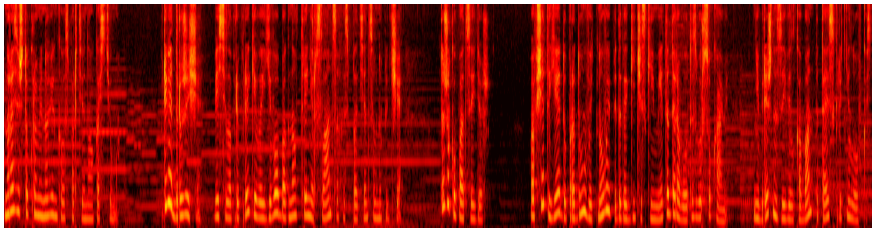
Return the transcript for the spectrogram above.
Но разве что кроме новенького спортивного костюма. «Привет, дружище!» Весело припрыгивая, его обогнал тренер в сланцах и с полотенцем на плече. «Тоже купаться идешь?» «Вообще-то я иду продумывать новые педагогические методы работы с барсуками», небрежно заявил Кабан, пытаясь скрыть неловкость.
